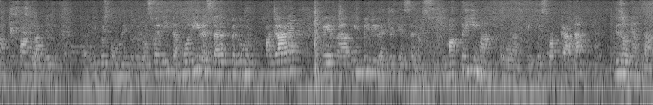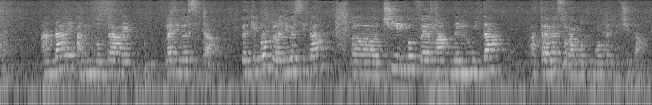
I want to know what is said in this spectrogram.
anche parla del, uh, di questo momento della sua vita, morire sarebbe come pagare per uh, il privilegio di essere vissuti, ma prima ancora che questo accada bisogna andare, andare ad incontrare la diversità, perché proprio la diversità uh, ci riconferma nell'unità attraverso la molteplicità.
